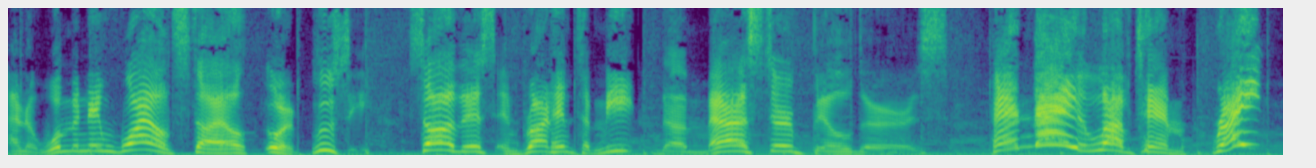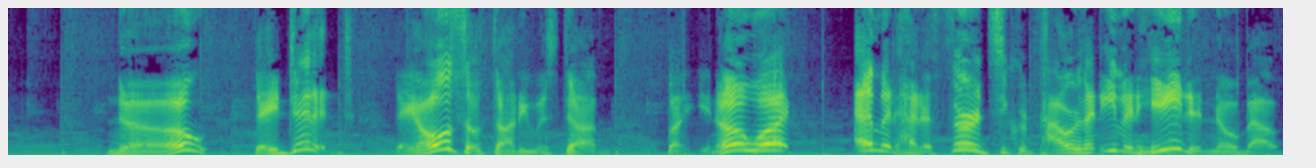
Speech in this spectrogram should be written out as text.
and a woman named Wildstyle, or Lucy, saw this and brought him to meet the Master Builders. And they loved him, right? No, they didn't. They also thought he was dumb. But you know what? Emmett had a third secret power that even he didn't know about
